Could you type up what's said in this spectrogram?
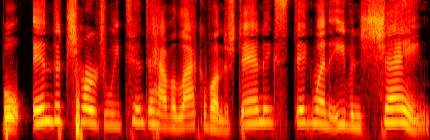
But in the church, we tend to have a lack of understanding, stigma, and even shame.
